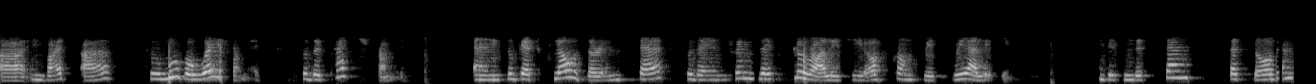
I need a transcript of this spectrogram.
uh, invites us to move away from it, to detach from it, and to get closer instead to the intrinsic plurality of concrete reality. It is in this sense that Dogen,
